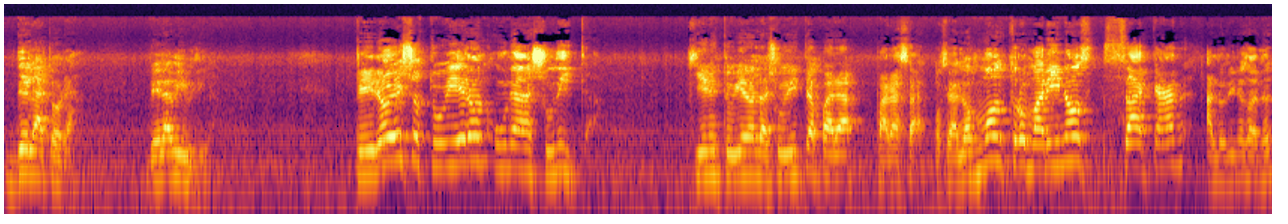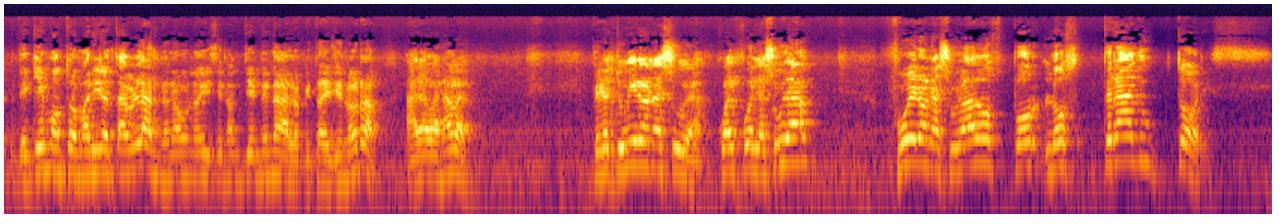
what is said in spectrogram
de la Torah, de la Biblia. Pero ellos tuvieron una ayudita quienes tuvieron la ayudita para, para O sea, los monstruos marinos sacan a los dinosaurios. ¿De qué monstruo marino está hablando? ¿no? Uno dice, no entiende nada lo que está diciendo el Ahora van a ver. Pero tuvieron ayuda. ¿Cuál fue la ayuda? Fueron ayudados por los traductores.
